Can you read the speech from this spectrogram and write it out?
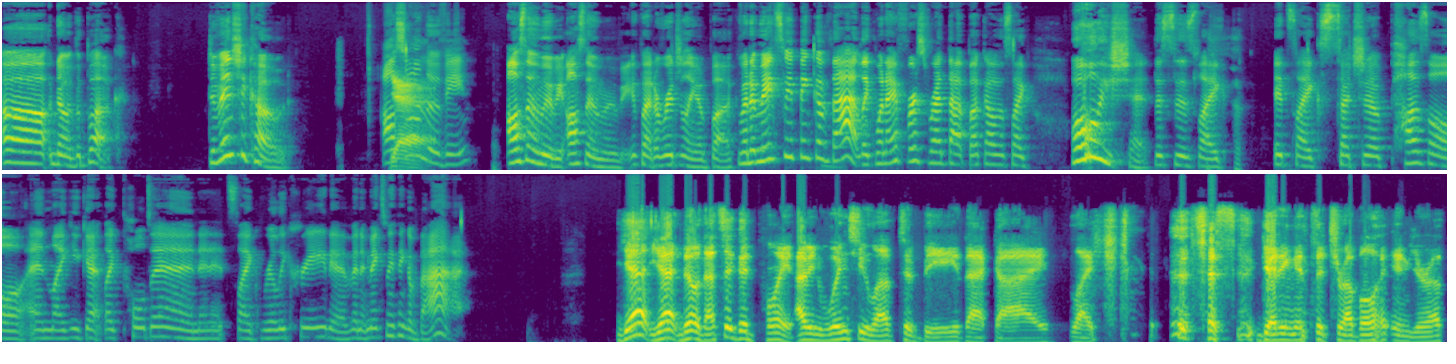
Uh no, the book, Da Vinci Code. Also Yeah. a movie. Also a movie, also a movie, but originally a book. But it makes me think of that. Like when I first read that book, I was like, holy shit, this is like it's like such a puzzle and like you get like pulled in and it's like really creative and it makes me think of that. Yeah, yeah, no, that's a good point. I mean, wouldn't you love to be that guy, like just getting into trouble in Europe,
